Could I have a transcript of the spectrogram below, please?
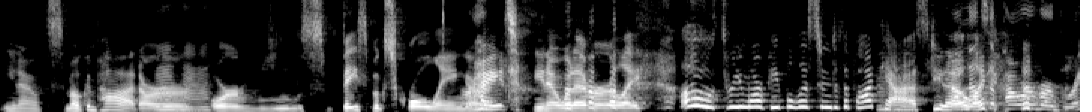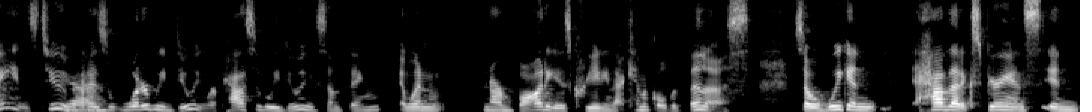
you know smoking pot or Mhm. or facebook scrolling or right you know whatever like oh three more people listen to the Mhm. podcast you know well, that's like the power of our brains too Yeah. because what are we doing we're passively doing something and when and our body is creating that chemical within us so if we can have that experience in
